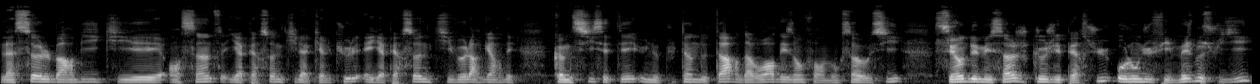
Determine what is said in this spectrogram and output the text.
la seule Barbie qui est enceinte, il n'y a personne qui la calcule et il n'y a personne qui veut la regarder. Comme si c'était une putain de tare d'avoir des enfants. Donc ça aussi, c'est un des messages que j'ai perçus au long du film. Mais je me suis dit,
